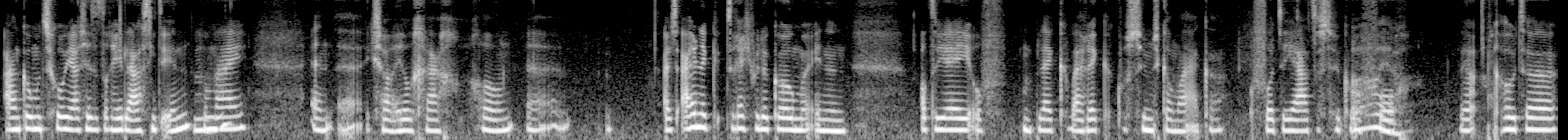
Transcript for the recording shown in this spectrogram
aankomend schooljaar zit het er helaas niet in voor Mhm. mij. En eh, ik zou heel graag gewoon uiteindelijk terecht willen komen in een atelier of een plek waar ik kostuums kan maken. Of voor theaterstukken of Oh, voor ja. Ja. grote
